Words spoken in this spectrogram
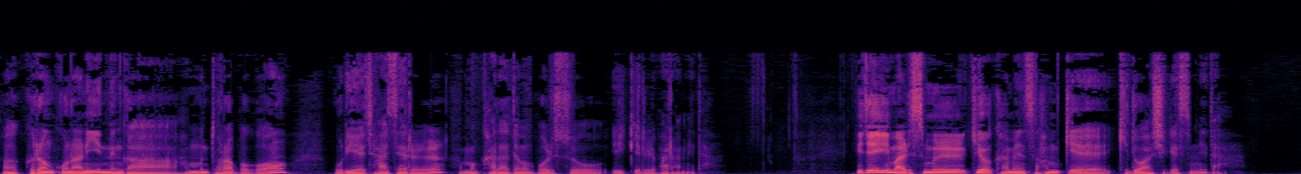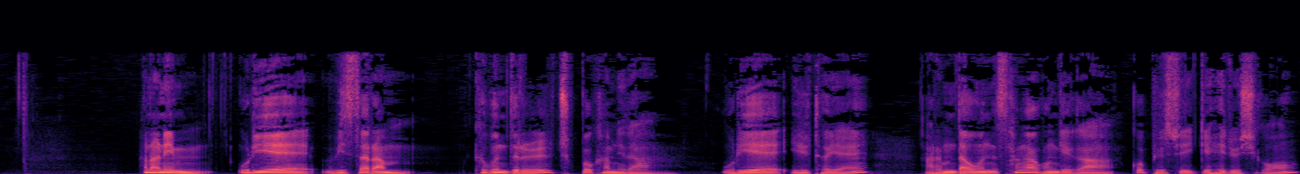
어, 그런 고난이 있는가 한번 돌아보고 우리의 자세를 한번 가다듬어 볼 수 있기를 바랍니다. 이제 이 말씀을 기억하면서 함께 기도하시겠습니다. 하나님, 우리의 윗사람, 그분들을 축복합니다. 우리의 일터에 아름다운 상하 관계가 꼽힐 수 있게 해주시고,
